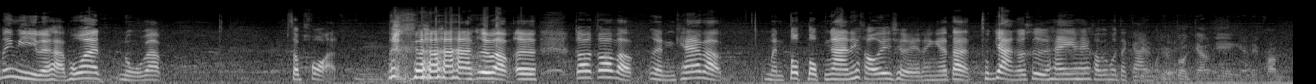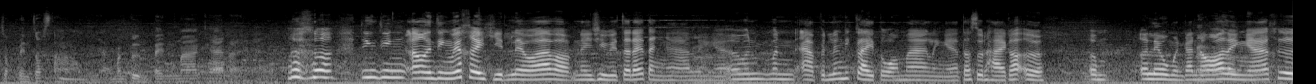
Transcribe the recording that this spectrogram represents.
ไม่มีเลยค่ะ เพราะว่าหนูแบบ สปอร์ตอืมคือแบบเออ ก็ก็แบบเหมือนแค่แบบเหมือนตบตบงานให้เขาเฉยๆอะไรเงี้ย แต่ทุกอย่างก็คือให้ให้เขาเป็นคนจัดการหมดอเลย่างย ตัวแก้วเองเนี่ยในความจะเป็นเจ้าสาวอย่างเงี้ยมันตื่นเต้นมากแค่ไหน จริงๆ เอาจริงๆ ไม่เคยคิดเลยว่าแบบในชีวิตจะได้แต่งงานอะไรเงี้ย เออ มันมันแอบเป็นเรื่องที่ไกลตัวมากอะไรเงี้ย แต่สุดท้ายก็เออ เออเออเร็วเหมือนกันเนาะอะไรเงี้ย คือ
